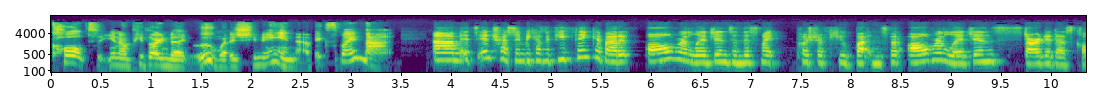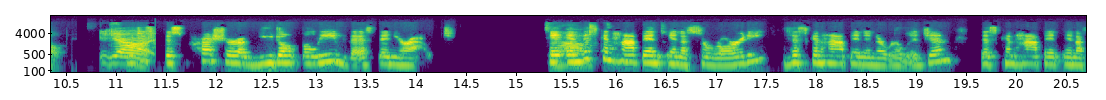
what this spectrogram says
cult. You know, people are gonna be like, "Ooh, what does she mean?" Explain that. Um, it's interesting because if you think about it, all religions, and this might push a few buttons, but all religions started as cults. Yeah. this pressure of you don't believe this, then you're out. And, and, this can happen in a sorority. This can happen in a religion. This can happen in a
